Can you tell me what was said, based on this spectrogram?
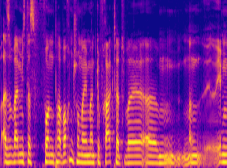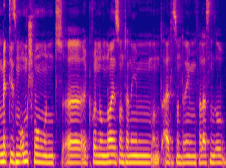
also weil mich das vor ein paar Wochen schon mal jemand gefragt hat, weil ähm, man eben mit diesem Umschwung und äh, Gründung neues Unternehmen und altes Unternehmen verlassen, so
